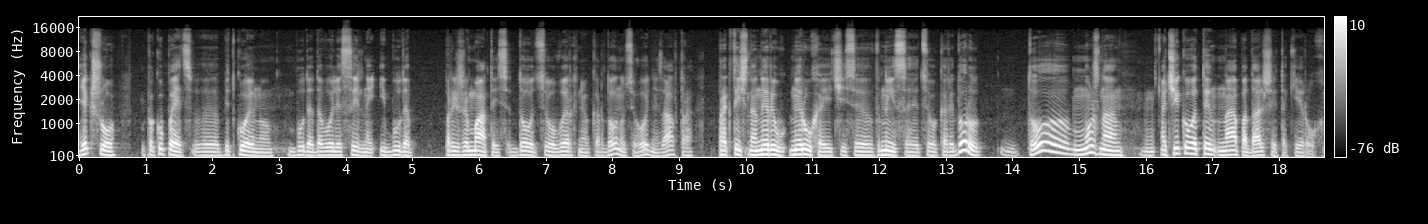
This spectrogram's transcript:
Якщо покупець е, біткоїну буде доволі сильний і буде прижиматись до цього верхнього кордону сьогодні, завтра, практично не, рухаючись е, вниз е, цього коридору, то можна очікувати на подальший такий рух.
